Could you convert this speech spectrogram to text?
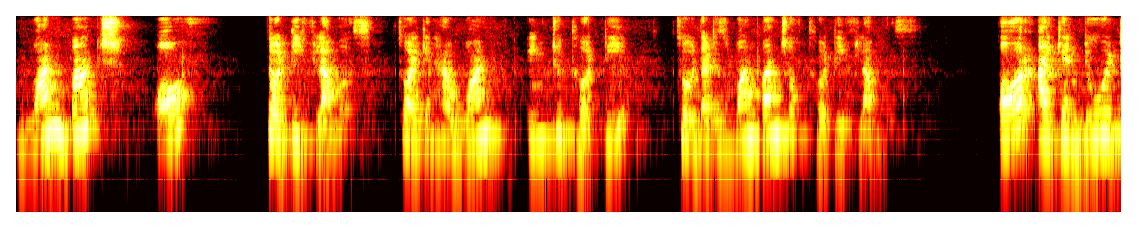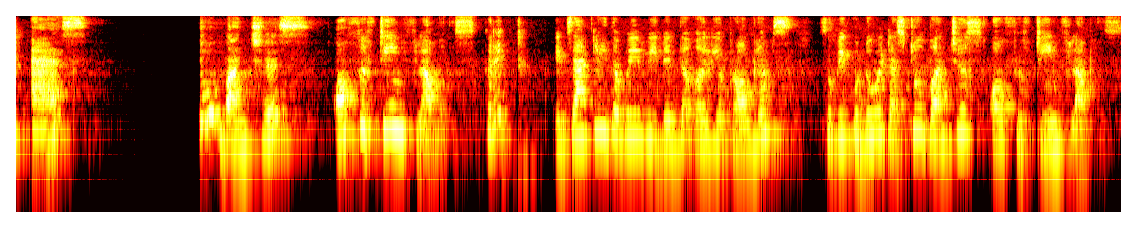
one bunch of 30 flowers. So I can have 1 into 30 So that is one bunch of 30 flowers. Or I can do it as two bunches of 15 flowers, correct? Exactly the way we did the earlier problems. So we could do it as two bunches of 15 flowers.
